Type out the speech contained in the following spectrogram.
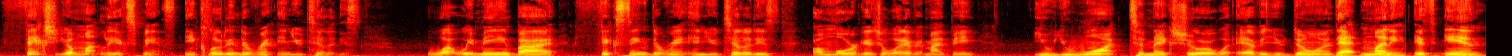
Fix your monthly expense, including the rent and utilities. What we mean by fixing the rent and utilities or mortgage or whatever it might be, you you want to make sure whatever you're doing, that money is in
